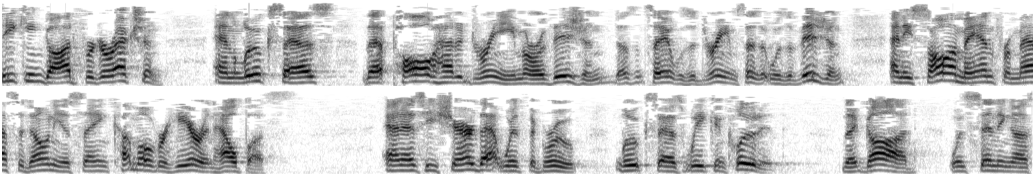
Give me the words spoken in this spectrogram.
seeking God for direction. And Luke says that Paul had a dream or a vision, doesn't say it was a dream, says it was a vision, and he saw a man from Macedonia saying, Come over here and help us. And as he shared that with the group, Luke says, We concluded that God was sending us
